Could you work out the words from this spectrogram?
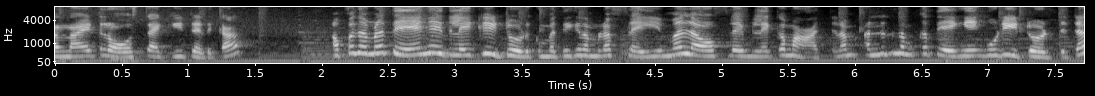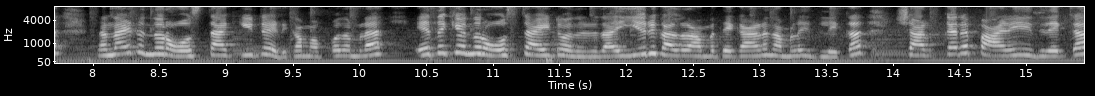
നന്നായിട്ട് റോസ്റ്റ് ആക്കിയിട്ട് എടുക്കാം. അപ്പൊ നമ്മൾ തേങ്ങ ഇതിലേക്ക് ഇട്ട് കൊടുക്കുമ്പോഴത്തേക്ക് നമ്മുടെ ഫ്ലെയിം ലോ ഫ്ലെയിമിലേക്ക് മാറ്റണം. എന്നിട്ട് നമുക്ക് തേങ്ങയും കൂടി ഇട്ട് കൊടുത്തിട്ട് നന്നായിട്ടൊന്ന് റോസ്റ്റ് ആക്കിയിട്ട് എടുക്കാം. അപ്പോൾ നമ്മൾ ഏതൊക്കെ ഒന്ന് റോസ്റ്റ് ആയിട്ട് വന്നിട്ടുണ്ട്. ഈ ഒരു കളർ ആകുമ്പോഴത്തേക്കാണ് നമ്മൾ ഇതിലേക്ക് ശർക്കര പാനി ഇതിലേക്ക്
